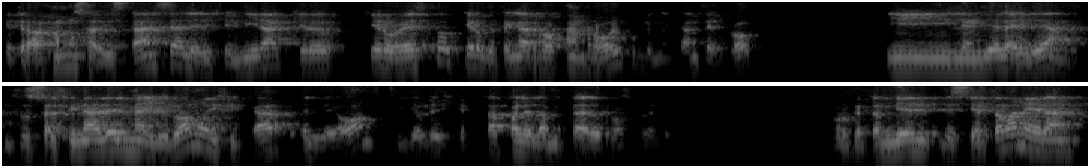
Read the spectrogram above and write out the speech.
que trabajamos a distancia. Le dije, mira, quiero, quiero esto, quiero que tenga rock and roll, porque me encanta el rock. Y le envié la idea. Entonces, al final, él me ayudó a modificar el león y yo le dije, tápale la mitad del rostro del león. Porque también, de cierta manera,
